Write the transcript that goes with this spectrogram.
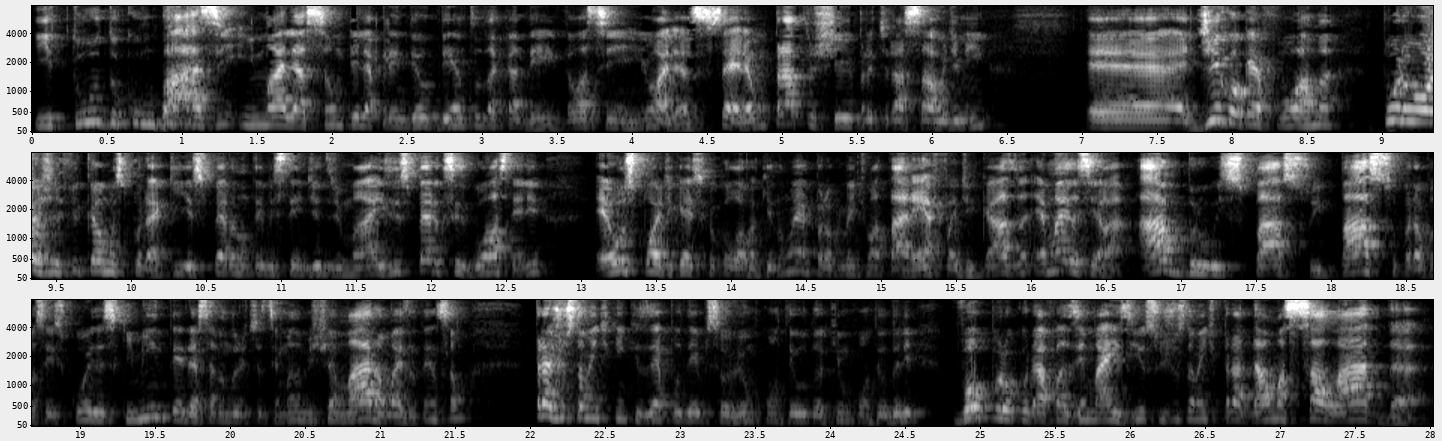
e tudo com base em malhação que ele aprendeu dentro da cadeia. Então, assim, olha, sério, é um prato cheio para tirar sarro de mim. É, de qualquer forma, por hoje ficamos por aqui. Espero não ter me estendido demais. Espero que vocês gostem ali. É, os podcasts que eu coloco aqui não é propriamente uma tarefa de casa, é mais assim, ó, abro espaço e passo para vocês coisas que me interessaram durante a semana, me chamaram mais atenção para justamente quem quiser poder absorver um conteúdo aqui, um conteúdo ali. Vou procurar fazer mais isso justamente para dar uma salada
